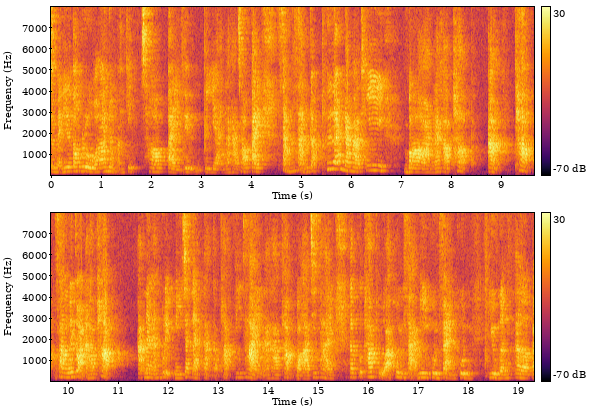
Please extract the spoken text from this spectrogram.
จำเป็นที่จะต้องรู้ว่าหนุ่มอังกฤษชอบไปดื่มเบียร์นะคะ ชอบไปสังสรรค์กับเพื่อนนะคะที่บาร์นะคะผับอะผับฟังไว้ก่อนนะคะผับในอังกฤษนี้จะแตกต่างกับผับที่ไทยนะคะผับบาร์ที่ไทยถ้าถ้าผัวคุณสามีคุณแฟนคุณ อยู่เมืองเอ่อไป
